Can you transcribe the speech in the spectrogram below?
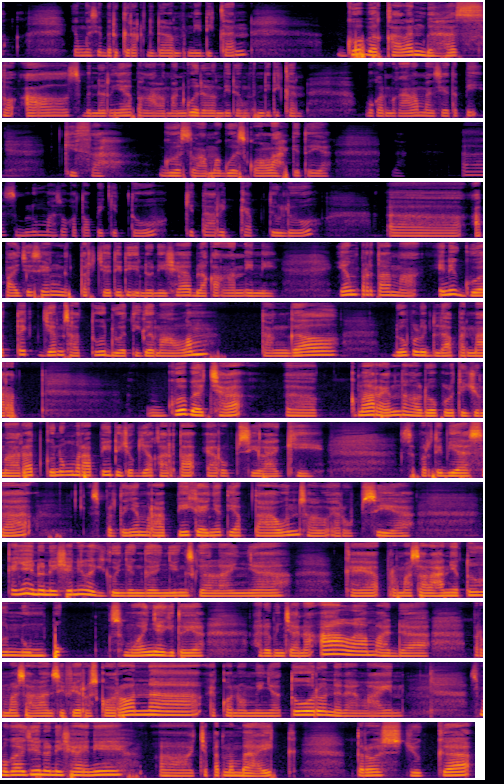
yang masih bergerak di dalam pendidikan? Gue bakalan bahas soal sebenarnya pengalaman gue dalam bidang pendidikan. Bukan pengalaman sih, tapi kisah gue selama gue sekolah gitu ya. Nah, uh, sebelum masuk ke topik itu, kita recap dulu uh, apa aja sih yang terjadi di Indonesia belakangan ini. Yang pertama, ini gue take jam 1.23 malam tanggal 28 Maret. Gue baca uh, kemarin tanggal 27 Maret Gunung Merapi di Yogyakarta erupsi lagi. Seperti biasa, sepertinya Merapi kayaknya tiap tahun selalu erupsi ya. Kayaknya Indonesia ini lagi gonjang-ganjing segalanya. Kayak permasalahannya tuh numpuk semuanya gitu ya ada bencana alam, ada permasalahan si virus corona, ekonominya turun dan lain-lain. Semoga aja Indonesia ini uh, cepat membaik. Terus juga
